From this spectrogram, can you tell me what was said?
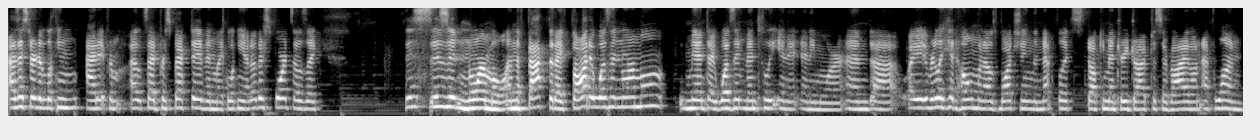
As I started looking at it from outside perspective and like looking at other sports, I was like, this isn't normal. And the fact that I thought it wasn't normal meant I wasn't mentally in it anymore. And uh, it really hit home when I was watching the Netflix documentary Drive to Survive on F1.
